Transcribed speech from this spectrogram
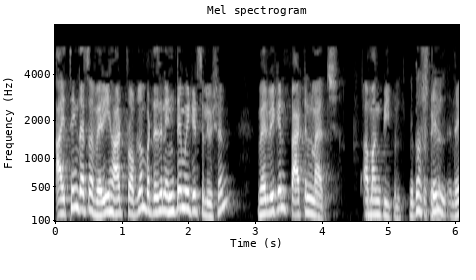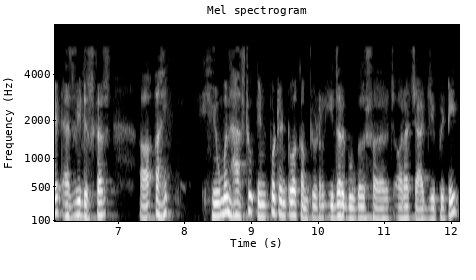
I think that's a very hard problem, but there's an intermediate solution where we can pattern match among people. Because still, right, as we discussed, uh, a human has to input into a computer either Google search or a ChatGPT,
